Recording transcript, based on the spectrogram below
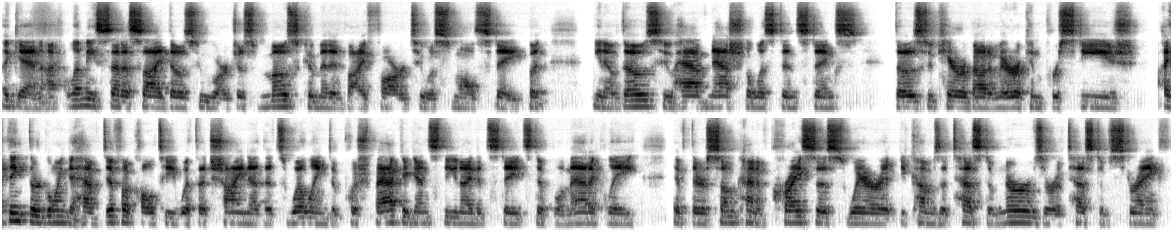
again, I, let me set aside those who are just most committed by far to a small state, but you know, those who have nationalist instincts, those who care about American prestige, I think they're going to have difficulty with a China that's willing to push back against the United States diplomatically. If there's some kind of crisis where it becomes a test of nerves or a test of strength,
